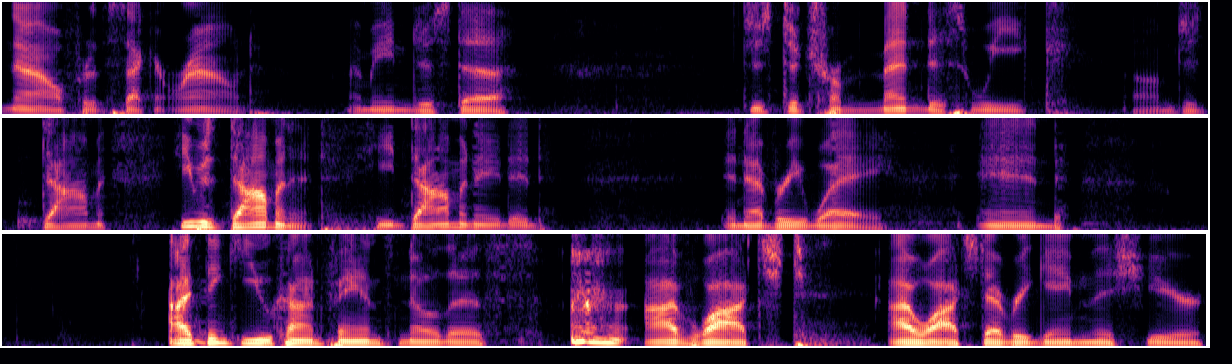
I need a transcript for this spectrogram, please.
now for the second round. I mean, just a just a tremendous week. Um, just dom. He was dominant. He dominated in every way, and I think UConn fans know this. I've watched. I watched every game this year,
